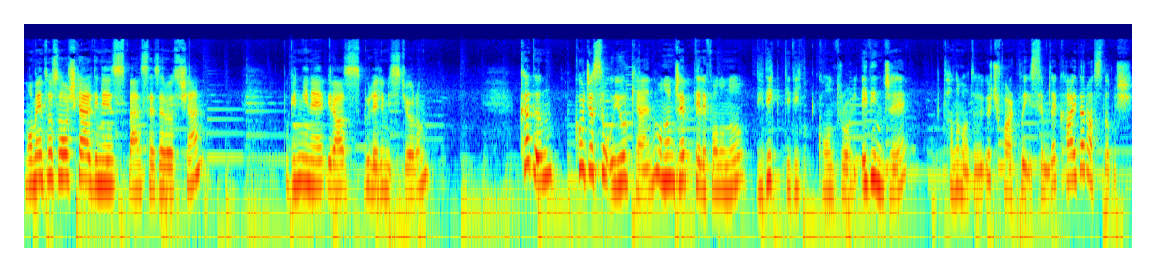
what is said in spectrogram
Momentos'a hoş geldiniz. Ben Sezer Özşen. Bugün yine biraz gülelim istiyorum. Kadın kocası uyurken onun cep telefonunu didik didik kontrol edince tanımadığı üç farklı isimde kayda rastlamış.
